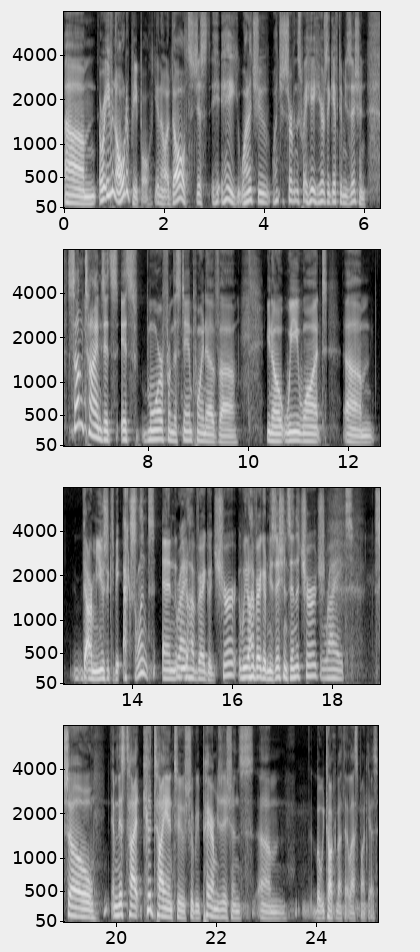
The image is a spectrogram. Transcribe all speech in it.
um, or even older people. You know, adults. Just hey, why don't you why don't you serve in this way? Hey, here's a gifted musician. Sometimes it's it's more from the standpoint of, uh, you know, we want. Um, our music to be excellent, and Right. we don't have very good church. We don't have very good musicians in the church. right. So, I mean, this tie, could tie into should we pay our musicians? Um, but we talked about that last podcast.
